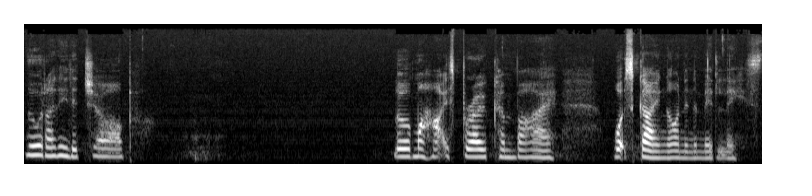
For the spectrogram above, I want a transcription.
Lord, I need a job. Lord, my heart is broken by what's going on in the Middle East.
